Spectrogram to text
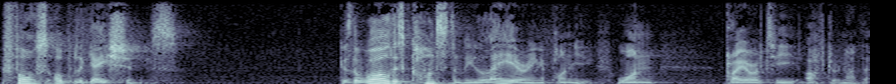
false obligations because the world is constantly layering upon you one priority after another.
